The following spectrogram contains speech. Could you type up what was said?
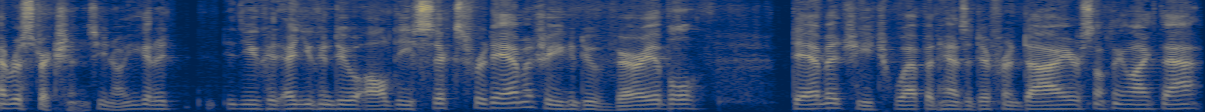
and restrictions. You know, you get a you can and you can do all d6 for damage, or you can do variable damage. Each weapon has a different die or something like that,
